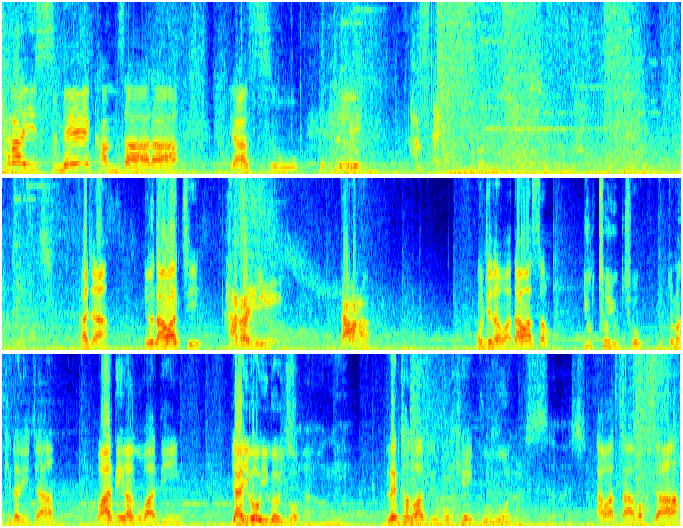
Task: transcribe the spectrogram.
살아있음에 감사하라. 야수 오케이. 한번 가자. 이거 나왔지? 하다니 나와라! 언제 나와? 나왔어? 6초 6초. 좀만 기다리자 와딩하고 와딩. 야 이거 이거 이거. 랜턴 와드. 오케이 굿. 나왔다 먹자.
